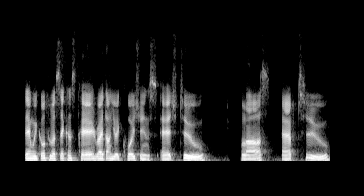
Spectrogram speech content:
Then we go to the second step, write down your equations, H2 plus F2.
